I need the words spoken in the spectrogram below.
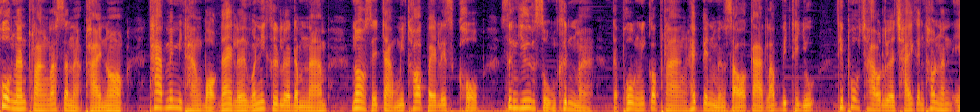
พวกนั้นพลางลักษณะภายนอกแทบไม่มีทางบอกได้เลยว่านี่คือเรือดำน้ำนอกเสียจากมีท่อเปริสโคปซึ่งยื่นสูงขึ้นมา แต่พวกนี้ก็พลางให้เป็นเหมือนเสาอากาศรับวิทยุ ที่พวกชาวเรือใช้กันเท่านั้นเอ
